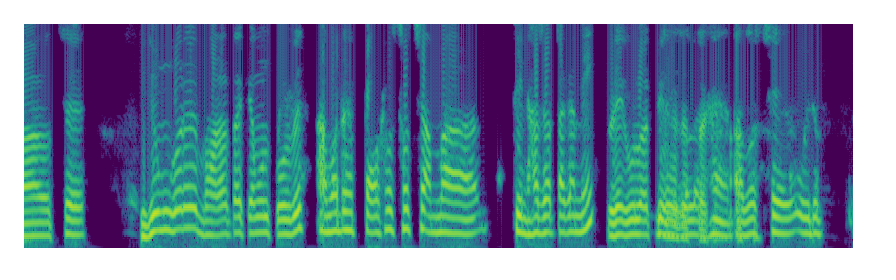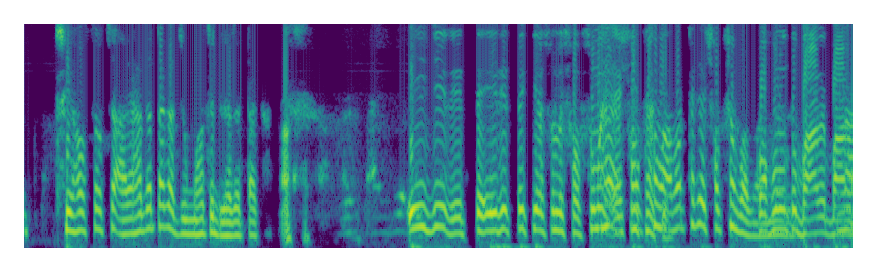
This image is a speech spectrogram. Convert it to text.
আর হচ্ছে জুমঘরের ভাড়াটা কেমন পড়বে? আমাদের পট হাউস হচ্ছে আমরা তিন হাজার টাকা নিই। রেগুলার তিন হাজার টাকা। হ্যাঁ তারপর আচ্ছা, হচ্ছে ওই থ্রি হাউস হচ্ছে আড়াই হাজার টাকা জুম্মা হচ্ছে দুই হাজার টাকা। আচ্ছা। এই যে রেটটা এই রেটটা কি আসলে সবসময় হ্যাঁ একই থাকে? আমার থেকে সবসময় পাবেন কখনো তো বাড়বে না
